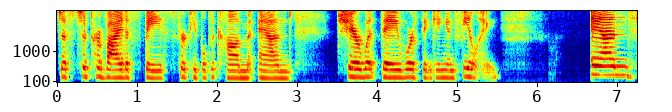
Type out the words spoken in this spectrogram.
just to provide a space for people to come and share what they were thinking and feeling. And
